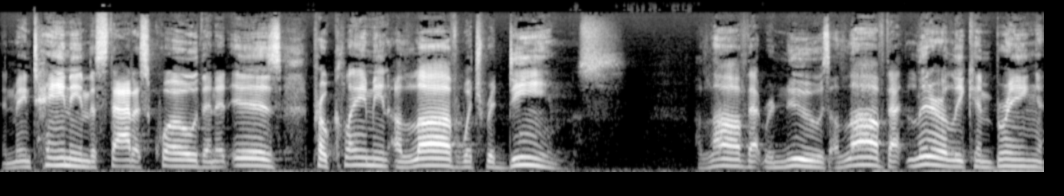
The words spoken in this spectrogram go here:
and maintaining the status quo than it is proclaiming a love which redeems, a love that renews, a love that literally can bring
